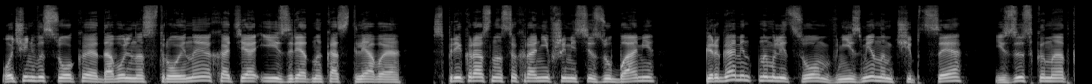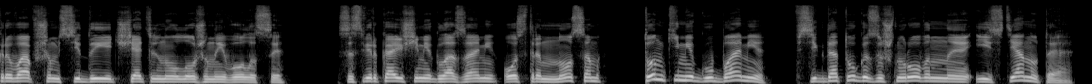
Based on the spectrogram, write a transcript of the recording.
Очень высокая, довольно стройная, хотя и изрядно костлявая, с прекрасно сохранившимися зубами, пергаментным лицом, в неизменном чипце, изысканно открывавшим седые, тщательно уложенные волосы, со сверкающими глазами, острым носом, тонкими губами, всегда туго зашнурованная и стянутая,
